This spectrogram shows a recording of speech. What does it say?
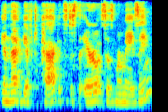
in that gift pack. It's just the arrow. It says Mermazing.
